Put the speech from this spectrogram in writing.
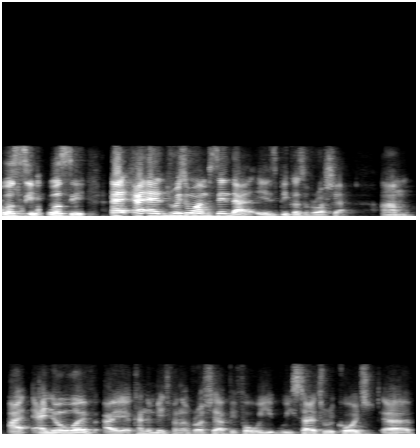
We'll see. We'll see. And, and, the reason why I'm saying that is because of Russia. Um, I, I know I've I kind of made fun of Russia before we, we started to record. Uh,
